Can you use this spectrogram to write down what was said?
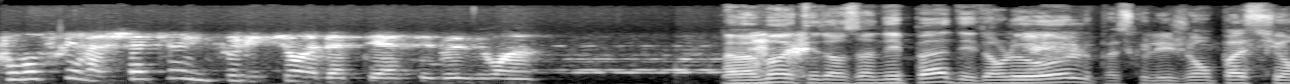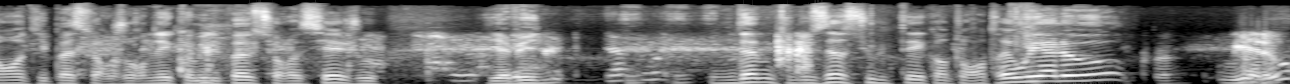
pour offrir à chacun une solution adaptée à ses besoins. Ma maman était dans un EHPAD et dans le hall, parce que les gens patientent, ils passent leur journée comme ils peuvent sur un siège où il y avait une, une dame qui nous insultait quand on rentrait. Oui, allô? Oui, allô?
